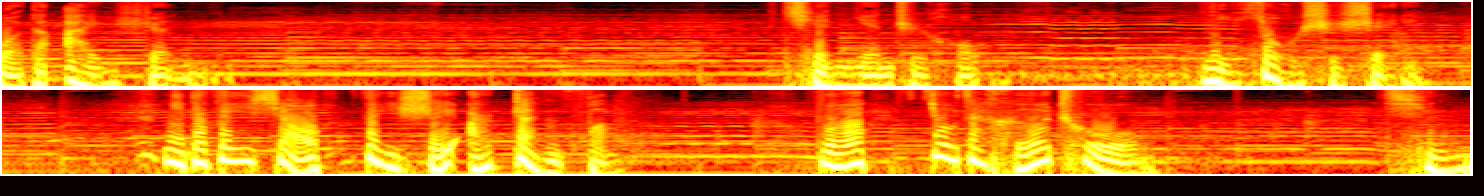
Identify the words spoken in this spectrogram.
我的爱人？千年之后。你又是谁？你的微笑为谁而绽放？我又在何处倾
